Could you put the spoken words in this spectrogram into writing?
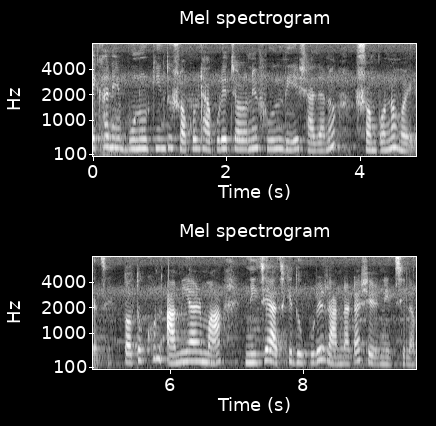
এখানে বুনুর কিন্তু সকল ঠাকুরের চরণে ফুল দিয়ে সাজানো সম্পন্ন হয়ে গেছে। ততক্ষণ আমি আর মা নিচে আজকে দুপুরে রান্নাটা সেরে নিচ্ছিলাম।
